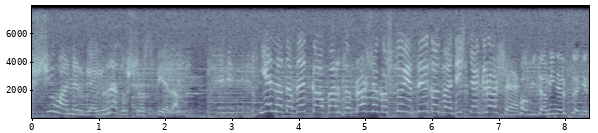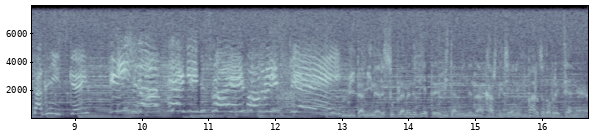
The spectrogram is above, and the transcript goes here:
siła, energia i radość rozpiera. Jedna tabletka, bardzo proszę, kosztuje tylko 20 groszy. Po witaminer w cenie tak niskiej Idź do apteki swojej pobliskiej! Witaminer, suplement diety, witaminy na każdy dzień w bardzo dobrej cenie.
